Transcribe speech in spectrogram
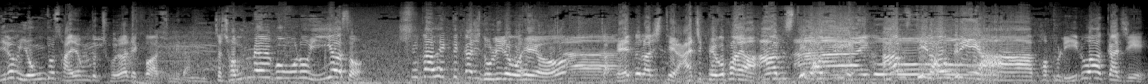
이러면 용도 사용도 줘야 될 것 같습니다. 자 전멸공으로 이어서 추가 획득까지 노리려고 해요. 아. 자 베드라시티 아직 배고파요. 암스틸 아이고. 헝그리. 암스틸 헝그리. 아 퍼플 1호화까지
